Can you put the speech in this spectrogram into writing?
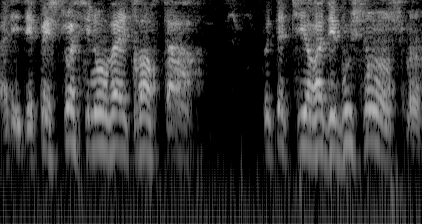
Allez, dépêche-toi, sinon on va être en retard. Peut-être qu'il y aura des bouchons en chemin.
